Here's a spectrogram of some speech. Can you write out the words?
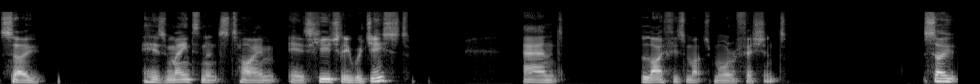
So his maintenance time is hugely reduced and life is much more efficient. So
